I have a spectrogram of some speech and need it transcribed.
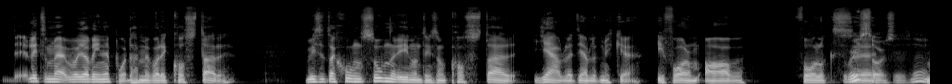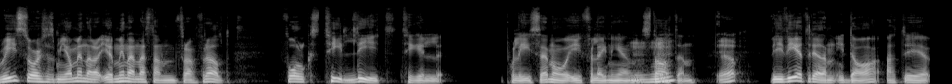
det är lite som vad jag var inne på, det här med vad det kostar. Visitationszoner är någonting som kostar jävligt, jävligt mycket i form av folks eh, Resources. Yeah. resources. Men jag menar, jag menar nästan framförallt folks tillit till polisen och i förlängningen staten. Yep. Vi vet redan idag att det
